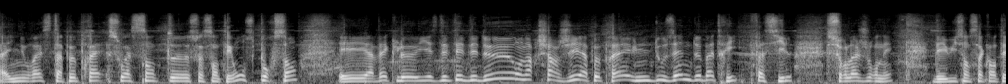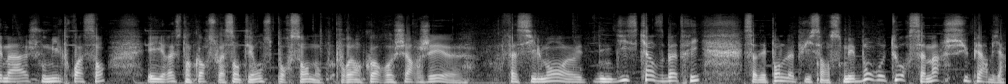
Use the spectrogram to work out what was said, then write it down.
Euh, il nous reste à peu près 60, euh, 71%. Et avec le ISDT D2, on a rechargé à peu près une douzaine de batteries facile sur la journée. Des 850 mAh ou 1300. Et il reste encore 71%. Donc on pourrait encore recharger. Euh, facilement euh, une 10-15 batteries ça dépend de la puissance. Mais bon retour, ça marche super bien.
